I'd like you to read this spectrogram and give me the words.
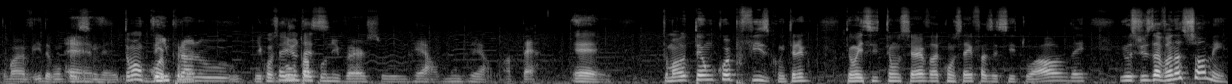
tomar vida, alguma coisa É, assim, né? Ele Tomar um corpo, pra né? no, Ele consegue voltar juntar pro esse, universo real, mundo real, a Terra. É. Tomar, ter um corpo físico. Então, ele- então esse tem um servo lá consegue fazer esse ritual. Daí, e os filhos da Wanda somem.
